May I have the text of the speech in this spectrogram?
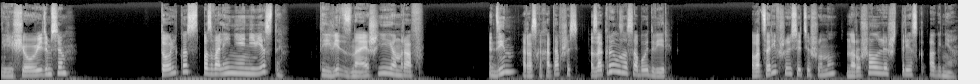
Еще увидимся?» «Только с позволения невесты. Ты ведь знаешь ее нрав». Дин, расхохотавшись, закрыл за собой дверь. Воцарившуюся тишину нарушал лишь треск огня.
